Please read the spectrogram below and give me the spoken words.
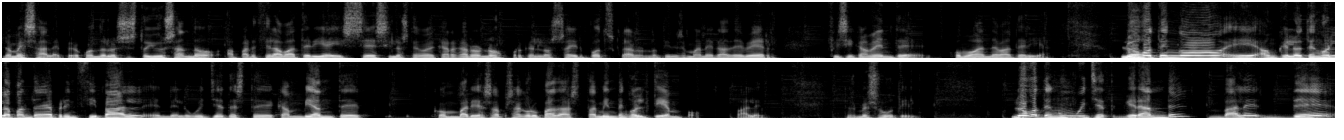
no me sale. Pero cuando los estoy usando, aparece la batería y sé si los tengo que cargar o no. Porque en los AirPods, claro, no tienes manera de ver físicamente cómo van de batería. Luego tengo, eh, aunque lo tengo en la pantalla principal, en el widget este cambiante con varias apps agrupadas, también tengo el tiempo, ¿vale? Entonces me es útil. Luego tengo un widget grande, ¿vale? De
